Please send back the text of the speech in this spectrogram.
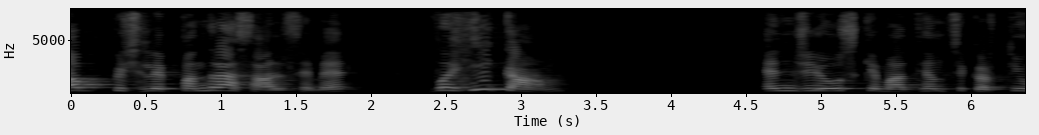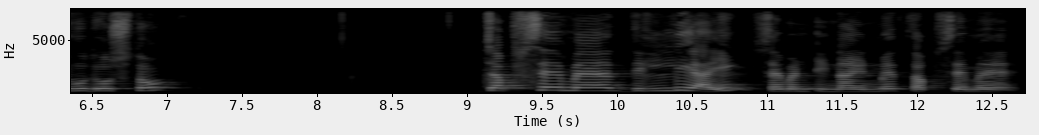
अब पिछले पंद्रह साल से मैं वही काम एन के माध्यम से करती हूँ दोस्तों। जब से मैं दिल्ली आई 79 में, तब से मैं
